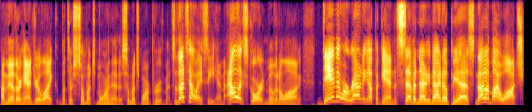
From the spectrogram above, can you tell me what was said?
On the other hand, you're like, but there's so much more in there. There's so much more improvement. So that's how I see him. Alex Gordon moving along. Damn it, we're rounding up again. 799 OPS, not on my watch.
